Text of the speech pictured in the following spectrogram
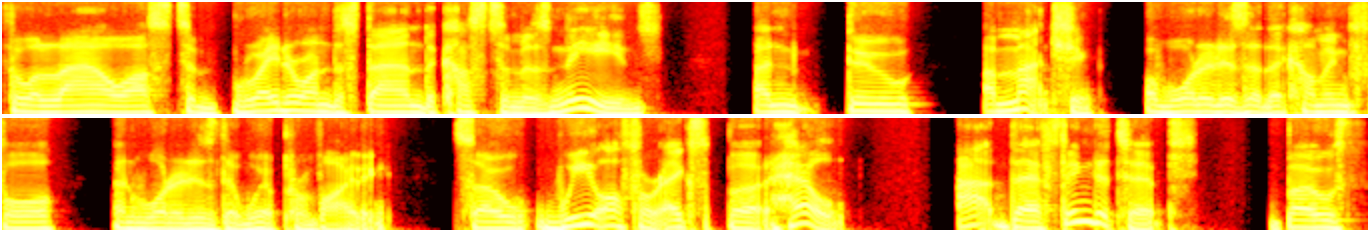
to allow us to greater understand the customer's needs and do a matching of what it is that they're coming for and what it is that we're providing. So we offer expert help at their fingertips, both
